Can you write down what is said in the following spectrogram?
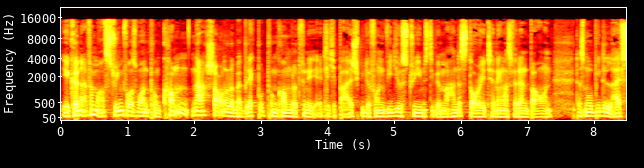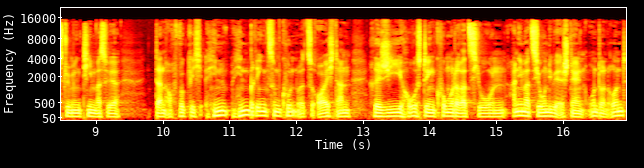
Ihr könnt einfach mal auf streamforceone.com nachschauen oder bei blackboard.com. Dort findet ihr etliche Beispiele von Videostreams, die wir machen, das Storytelling, was wir dann bauen, das mobile Livestreaming-Team, was wir dann auch wirklich hin, hinbringen zum Kunden oder zu euch dann Regie, Hosting, Co-Moderation, Animation, die wir erstellen und, und, und.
